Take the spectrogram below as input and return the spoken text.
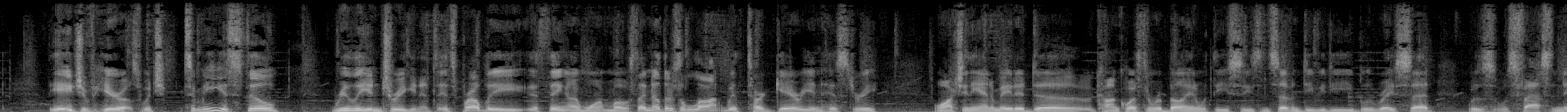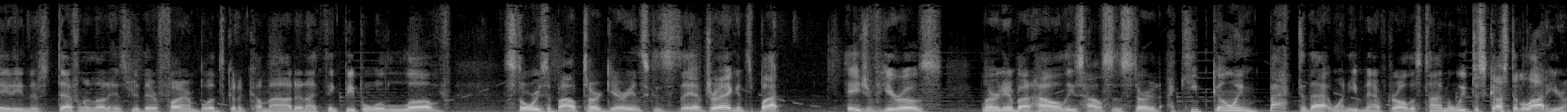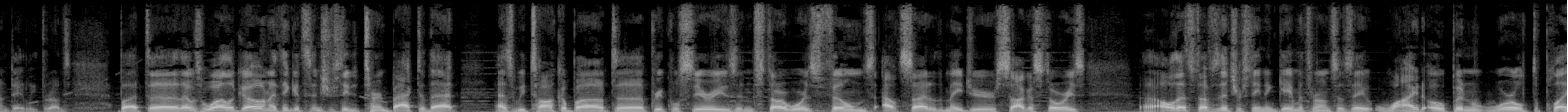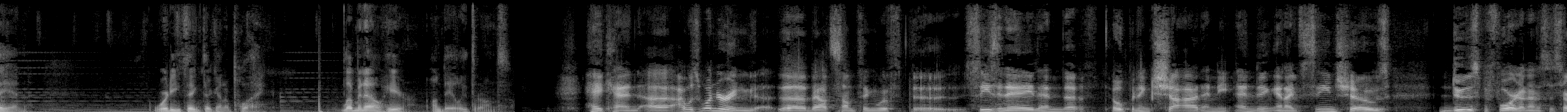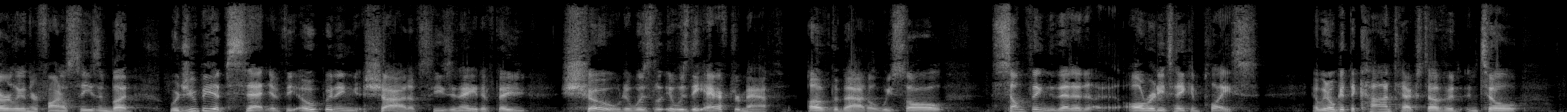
the Age of Heroes, which to me is still really intriguing. It's, it's probably the thing I want most. I know there's a lot with Targaryen history. Watching the animated uh, Conquest and Rebellion with the season seven DVD Blu-ray set was was fascinating. There's definitely a lot of history there. Fire and Blood's going to come out, and I think people will love stories about Targaryens because they have dragons. But Age of Heroes, learning about how all these houses started, I keep going back to that one even after all this time. And we've discussed it a lot here on Daily Thrones. But uh, that was a while ago, and I think it's interesting to turn back to that as we talk about uh, prequel series and Star Wars films outside of the major saga stories. Uh, all that stuff is interesting, and Game of Thrones has a wide open world to play in. Where do you think they're going to play? Let me know here on Daily Thrones. Hey, Ken, uh, I was wondering uh, about something with the season eight and the opening shot and the ending. And I've seen shows do this before, not necessarily in their final season, but would you be upset if the opening shot of season eight, if they showed it was it was the aftermath of the battle? We saw something that had already taken place, and we don't get the context of it until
